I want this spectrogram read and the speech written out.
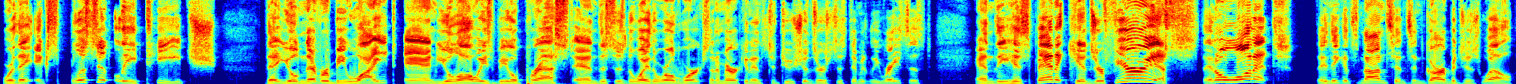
where they explicitly teach that you'll never be white and you'll always be oppressed and this is the way the world works and American institutions are systemically racist and the Hispanic kids are furious. They don't want it. They think it's nonsense and garbage as well.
